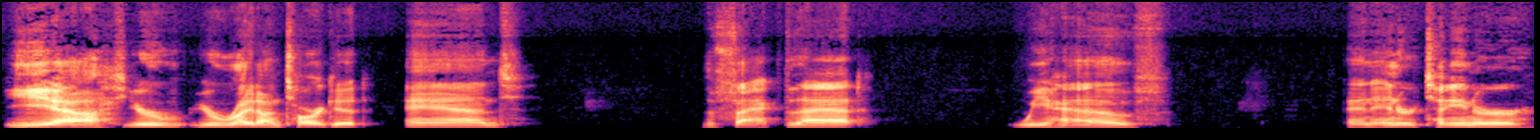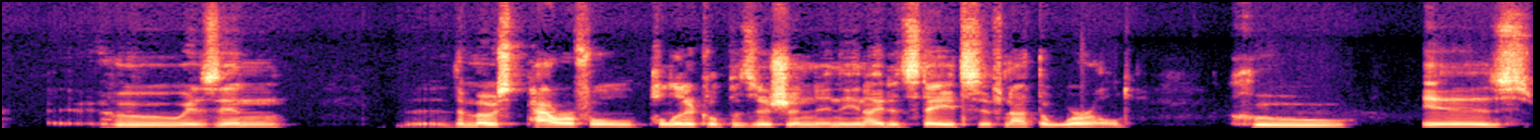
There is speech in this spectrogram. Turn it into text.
Yeah, you're you're right on target, and the fact that we have an entertainer who is in the most powerful political position in the United States, if not the world, who is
